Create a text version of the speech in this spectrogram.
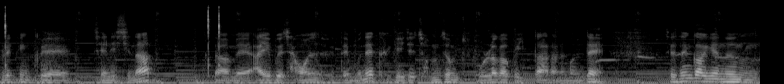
블랙핑크의 제니 씨나 그다음에 아이브의 씨 때문에 그게 이제 점점 올라가고 있다라는 건데 제 생각에는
